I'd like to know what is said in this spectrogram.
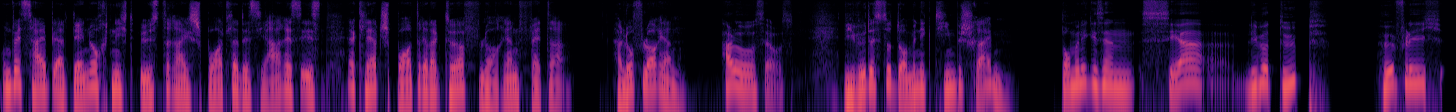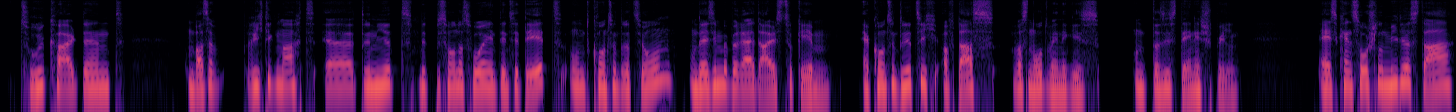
und weshalb er dennoch nicht Österreichs Sportler des Jahres ist, erklärt Sportredakteur Florian Vetter. Hallo Florian. Hallo, Servus. Wie würdest du Dominik Thiem beschreiben? Dominik ist ein sehr äh, lieber Typ, höflich, zurückhaltend und was er richtig macht, er trainiert mit besonders hoher Intensität und Konzentration und er ist immer bereit, alles zu geben. Er konzentriert sich auf das, was notwendig ist. Und das ist Tennis spielen. Er ist kein Social Media Star.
